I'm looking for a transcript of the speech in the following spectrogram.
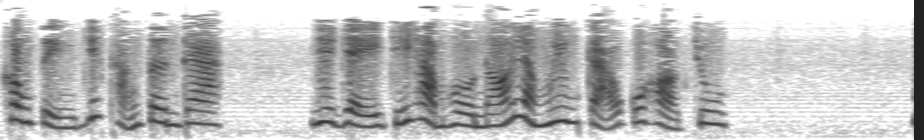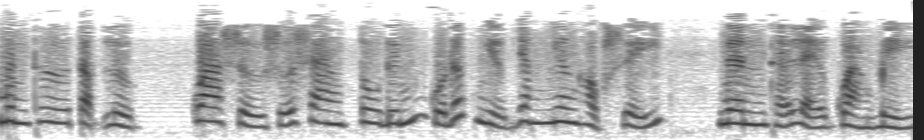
không tiện viết thẳng tên ra. Vì vậy chỉ hàm hồ nói là nguyên cảo của họ Chu. Minh Thư tập lược qua sự sửa sang tu đính của rất nhiều văn nhân học sĩ nên thể lệ hoàng bị,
